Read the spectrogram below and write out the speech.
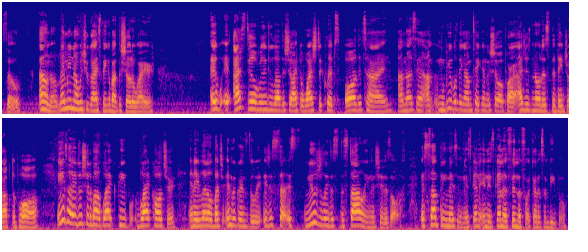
So i don't know. Let me know what you guys think about the show the wire it, it, I still really do love the show. I can watch the clips all the time. I'm not saying I'm when people think I'm taking the show apart. I just noticed that they dropped the ball. Anytime they do shit about black people, black culture, and they let a bunch of immigrants do it, it just uh, it's usually the, the styling and shit is off. It's something missing. It's gonna and it's gonna offend the fuck out of some people.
